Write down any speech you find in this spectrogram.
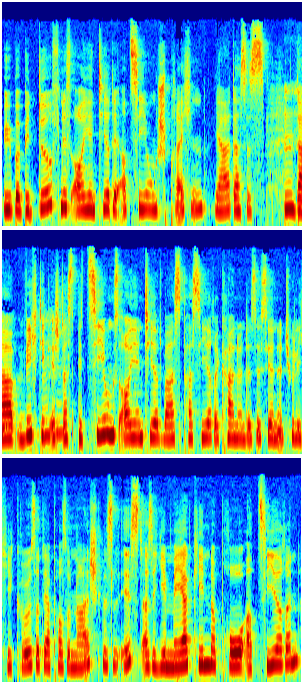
über bedürfnisorientierte Erziehung sprechen, ja, dass es da wichtig ist, dass beziehungsorientiert was passieren kann. Und das ist ja natürlich, je größer der Personalschlüssel ist, also je mehr Kinder pro Erzieherin,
